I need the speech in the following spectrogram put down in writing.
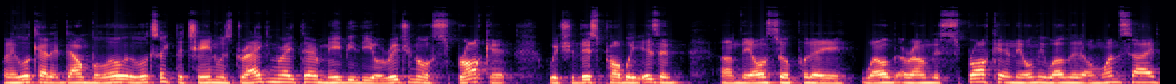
When I look at it down below, it looks like the chain was dragging right there. Maybe the original sprocket, which this probably isn't. Um, they also put a weld around this sprocket and they only welded it on one side.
